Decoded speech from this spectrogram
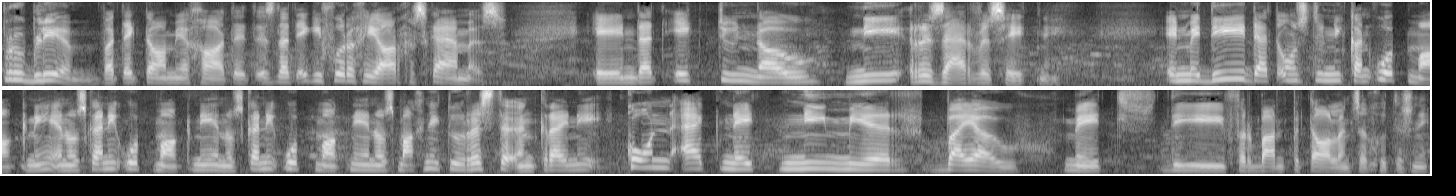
probleem wat ek daarmee gehad het is dat ek die vorige jaar geskerm is en dat ek toe nou nie reserves het nie. En met die dat ons toe nie kan oopmaak nie en ons kan nie oopmaak nie en ons kan nie oopmaak nie en ons mag nie toeriste inkry nie, kon ek net nie meer byhou met die verbandbetalings en goederes nie.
